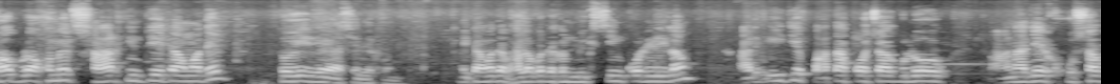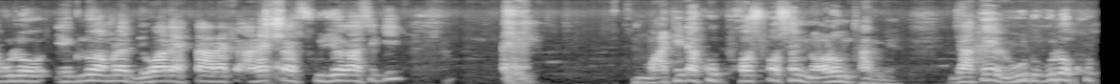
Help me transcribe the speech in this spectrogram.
সব রকমের সার কিন্তু এটা আমাদের তৈরি হয়ে আছে, দেখুন। এটা আমাদের ভালো করে দেখুন মিক্সিং করে নিলাম। আর এই যে পাতা পচাগুলো আনাজের খোসাগুলো, এগুলো আমরা দেওয়ার একটা, আর একটা সুযোগ আছে কি? মাটিটা খুব ফসফসে নরম থাকবে, যাতে রুটগুলো খুব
